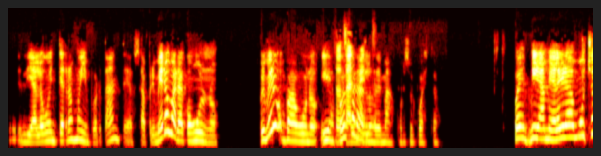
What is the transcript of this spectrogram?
El diálogo interno es muy importante. O sea, primero para con uno. Primero para uno y después para los demás, por supuesto. Pues mira, me ha alegrado mucho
